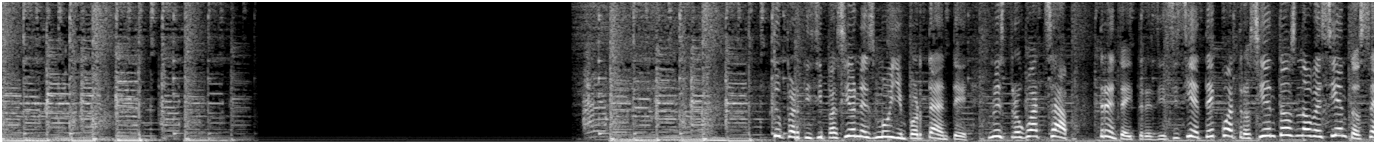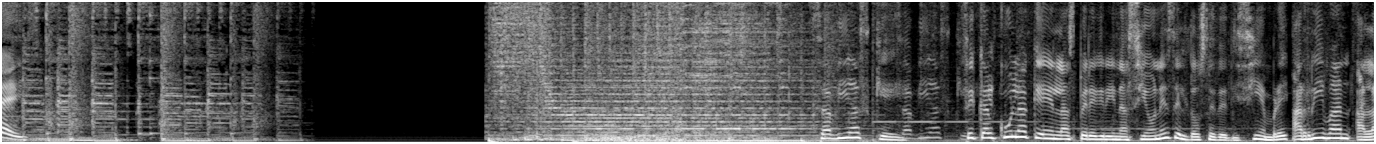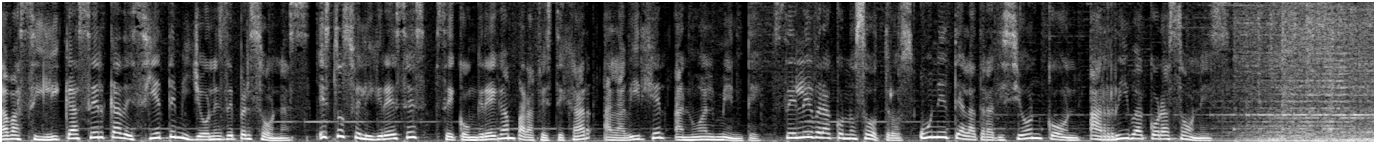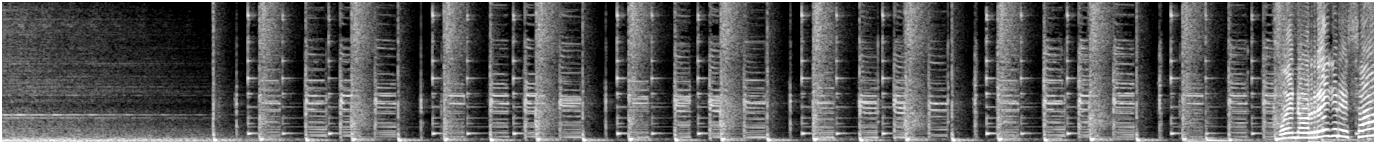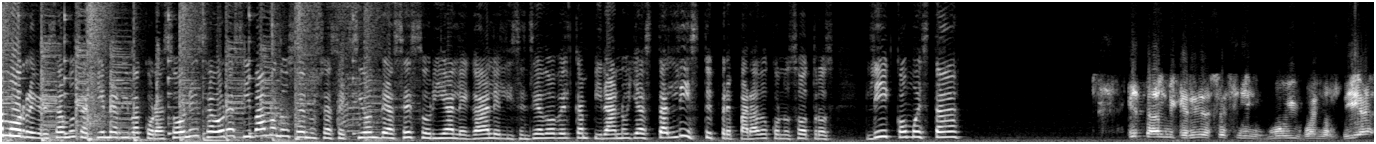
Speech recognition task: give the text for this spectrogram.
Tu participación es muy importante. Nuestro WhatsApp 3317 400 906. ¿Sabías que? Se calcula que en las peregrinaciones del 12 de diciembre arriban a la basílica cerca de 7 millones de personas. Estos feligreses se congregan para festejar a la Virgen anualmente. Celebra con nosotros, únete a la tradición con Arriba Corazones. Bueno, regresamos, regresamos aquí en Arriba Corazones. Ahora sí, vámonos a nuestra sección de asesoría legal. El licenciado Abel Campirano ya está listo y preparado con nosotros. Lee, ¿cómo está? ¿Qué tal, mi querida Ceci? Muy buenos días.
